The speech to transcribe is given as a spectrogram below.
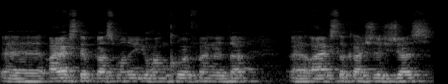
Ee, Ajax deplasmanı Johan Cruyff Arena'da e, Ajax'la karşılaşacağız.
